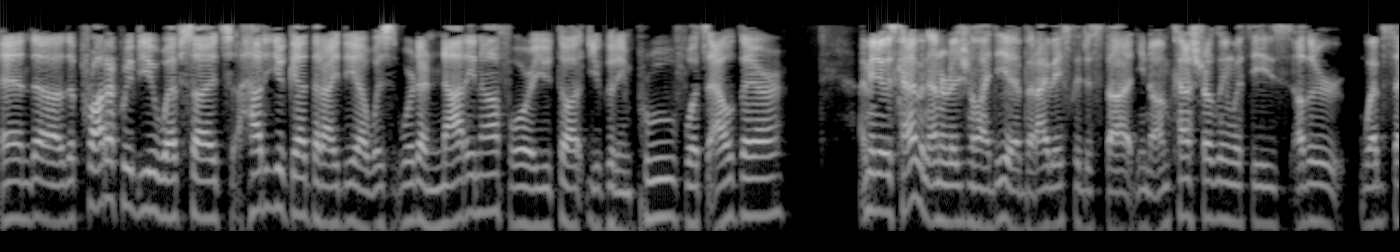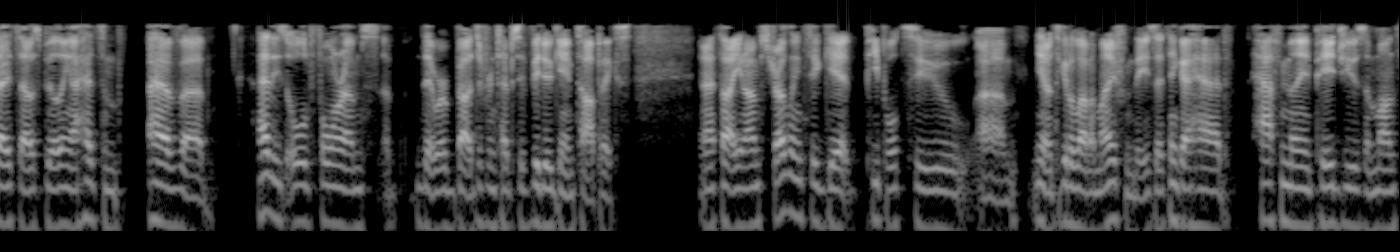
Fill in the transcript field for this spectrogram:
And uh, the product review websites, how did you get that idea? Was were there not enough, or you thought you could improve what's out there? I mean, it was kind of an unoriginal idea, but I basically just thought, you know, I'm kind of struggling with these other websites I was building. I had some, I have, uh, I had these old forums uh, that were about different types of video game topics, and I thought, you know, I'm struggling to get people to, um, you know, to get a lot of money from these. I think I had half a million page views a month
